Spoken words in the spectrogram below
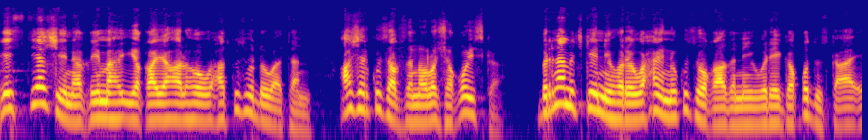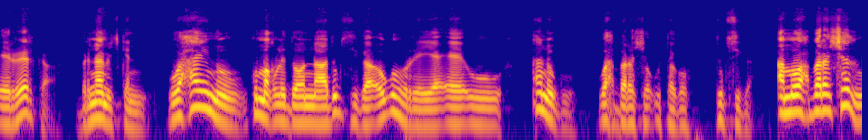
dhegaystayaasheenna qiimaha iyo qaayahaalho waxaad ku soo dhowaataan cashar ku saabsan nolosha qoyska. Barnaamijkeennii hore waxaynu ku soo qaadanay wareegga quduska ah ee reerka. Barnaamijkan waxaynu ku maqli doonnaa dugsiga ugu horreeya ee uu anugu waxbarasho u tago dugsiga. Ama waxbarashadu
